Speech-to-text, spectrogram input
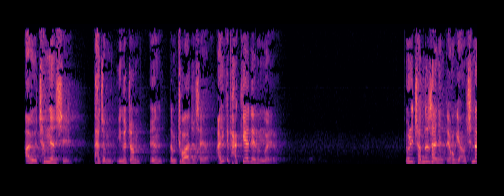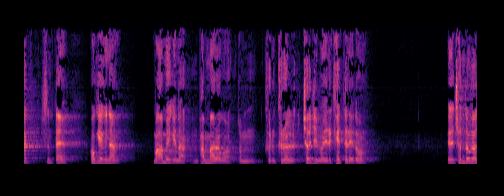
아유 청년 씨 나 좀 이거 좀, 좀 도와주세요. 아 이렇게 바뀌어야 되는 거예요. 우리 전도사님 때 혹여 어, 신학생 때 혹여 그냥 마음에게나 반말하고 좀 그럴 처지 뭐 이렇게 했더라도 예, 전도가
